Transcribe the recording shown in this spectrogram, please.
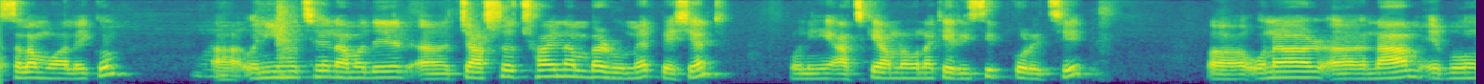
আসসালামু আলাইকুম। উনি হচ্ছেন আমাদের চারশো ছয় নাম্বার রুমের পেশেন্ট। উনি আজকে আমরা ওনাকে রিসিভ করেছি। ওনার নাম এবং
